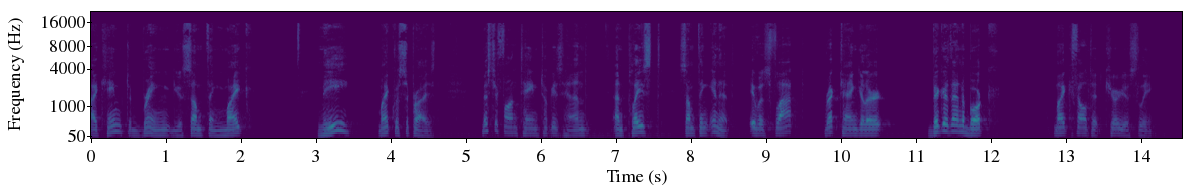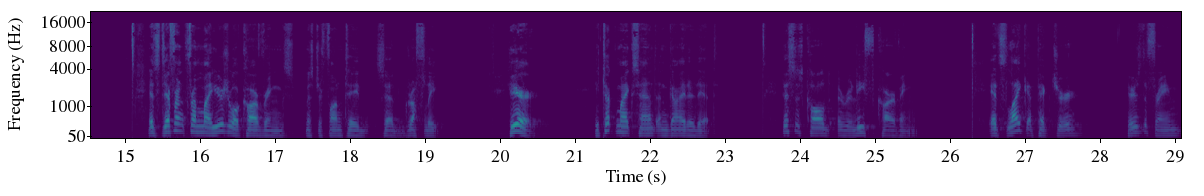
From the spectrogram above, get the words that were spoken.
I came to bring you something, Mike. Me? Mike was surprised. Mr. Fontaine took his hand and placed something in it. It was flat, rectangular, bigger than a book. Mike felt it curiously. It's different from my usual carvings, Mr. Fontaine said gruffly. Here. He took Mike's hand and guided it. This is called a relief carving. It's like a picture. Here's the frame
